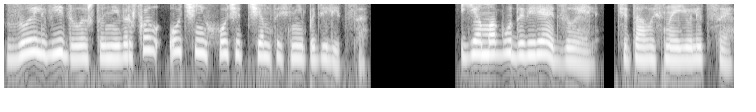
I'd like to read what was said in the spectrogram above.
Зуэль видела, что Неверфелл очень хочет чем-то с ней поделиться. «Я могу доверять Зуэль», — читалось на ее лице,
